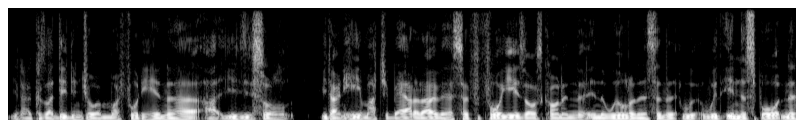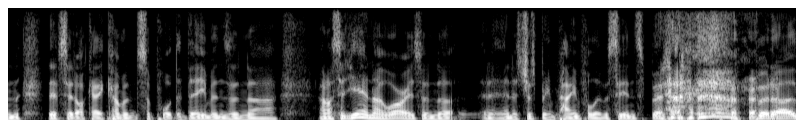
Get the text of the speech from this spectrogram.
you know, because I did enjoy my footy, and uh, I, you just sort of you don't hear much about it over there. So for four years, I was kind of in the in the wilderness and the, within the sport. And then they've said, okay, come and support the demons, and uh, and I said, yeah, no worries. And uh, and, and it's just been painful ever since. But but uh,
